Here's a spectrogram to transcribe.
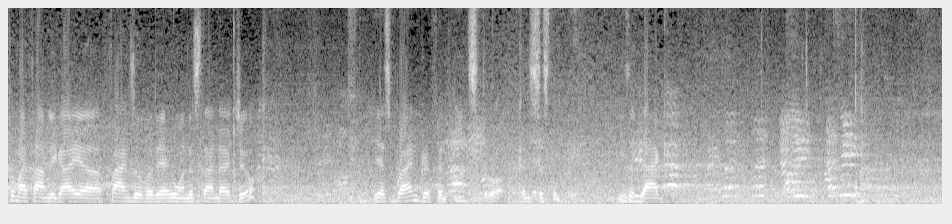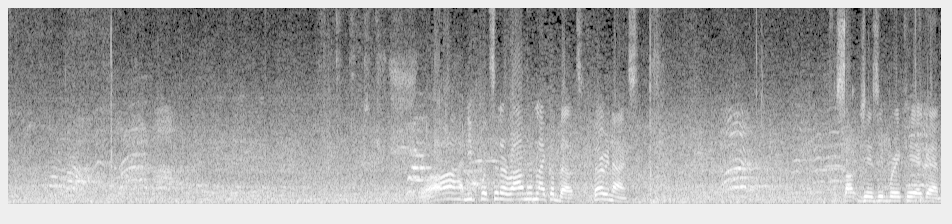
For my Family Guy uh, fans over there who understand that joke. Yes, Brian Griffin eats throw up consistently. He's a dag. Oh, and he puts it around him like a belt. Very nice. South Jersey break here again.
